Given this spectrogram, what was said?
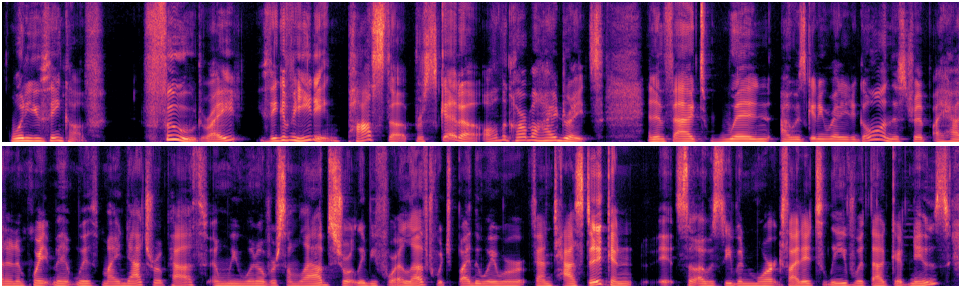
what do you think of? Food, right? You think of eating pasta, bruschetta, all the carbohydrates. And in fact, when I was getting ready to go on this trip, I had an appointment with my naturopath and we went over some labs shortly before I left, which, by the way, were fantastic. And it, so I was even more excited to leave with that good news.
